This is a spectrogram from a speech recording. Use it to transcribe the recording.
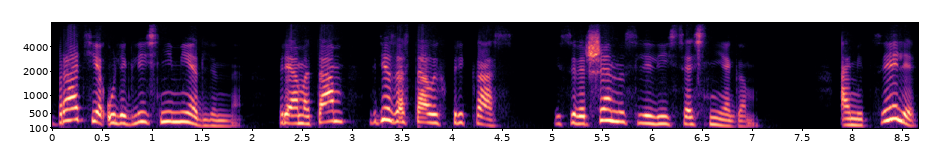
Братья улеглись немедленно, прямо там, где застал их приказ, и совершенно слились со снегом. А Мицеле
